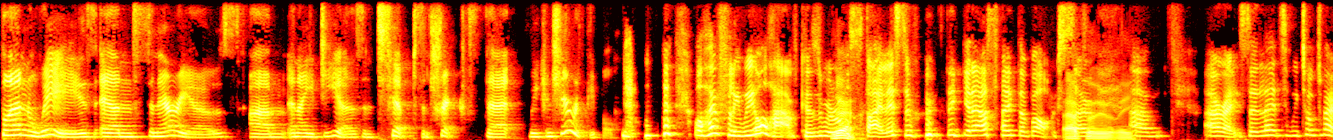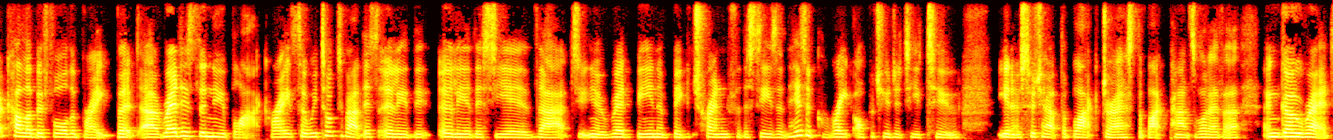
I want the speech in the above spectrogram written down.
fun ways and scenarios um, and ideas and tips and tricks that we can share with people. well, hopefully we all have because we're Yeah. all stylists and we're thinking outside the box. Absolutely. So, um, all right. So let's. We talked about color before the break, but uh, red is the new black, right? So we talked about this earlier the, earlier this year that you know red being a big trend for the season. Here's a great opportunity to you know switch out the black dress, the black pants, whatever, and go red,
